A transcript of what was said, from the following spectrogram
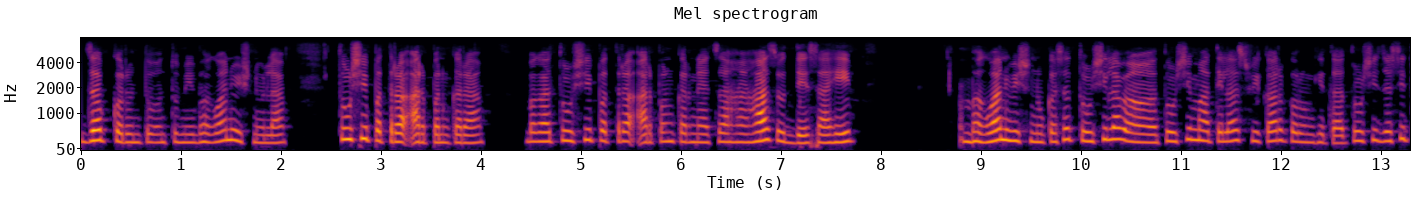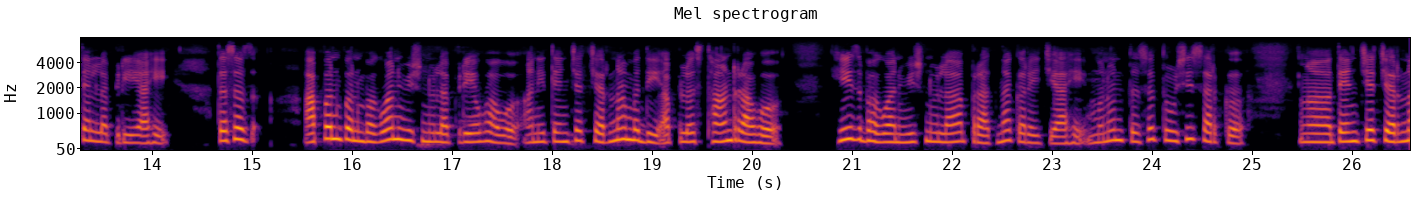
जप करून तो तुम्ही भगवान विष्णूला तुळशीपत्र अर्पण करा. बघा तुळशीपत्र अर्पण करण्याचा हा हाच उद्देश आहे. भगवान विष्णू कसं तुळशीला तुळशी मातेला स्वीकार करून घेतात. तुळशी जशी त्यांना प्रिय आहे तसंच आपण पण भगवान विष्णूला प्रिय व्हावं आणि त्यांच्या चरणामध्ये आपलं स्थान राहावं हीच भगवान विष्णूला प्रार्थना करायची आहे. म्हणून तसं तुळशीसारखं अं, त्यांचे चरण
